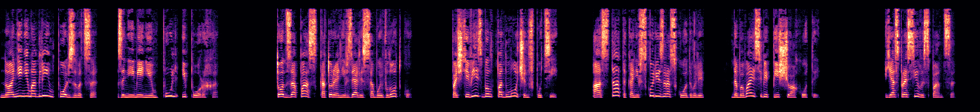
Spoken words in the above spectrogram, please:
но они не могли им пользоваться за неимением пуль и пороха. Тот запас, который они взяли с собой в лодку, почти весь был подмочен в пути, а остаток они вскоре израсходовали, добывая себе пищу охотой. Я спросил испанца,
